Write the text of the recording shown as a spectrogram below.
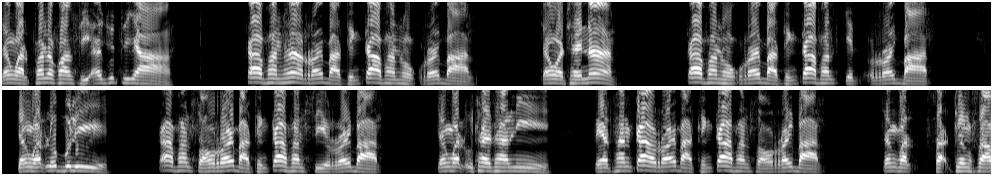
จังหวัดพระนครศรีอยุธยา 9,500 บาทถึง 9,600 บาท จังหวัดชัยนาท 9,600 บาทถึง 9,700 บาท จังหวัดลบบุรี 9,200 บาทถึง 9,400 บาท จังหวัดอุทัยธานี 8,900 บาทถึง 9,200 บาท จังหวัดสะเชิงเซา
